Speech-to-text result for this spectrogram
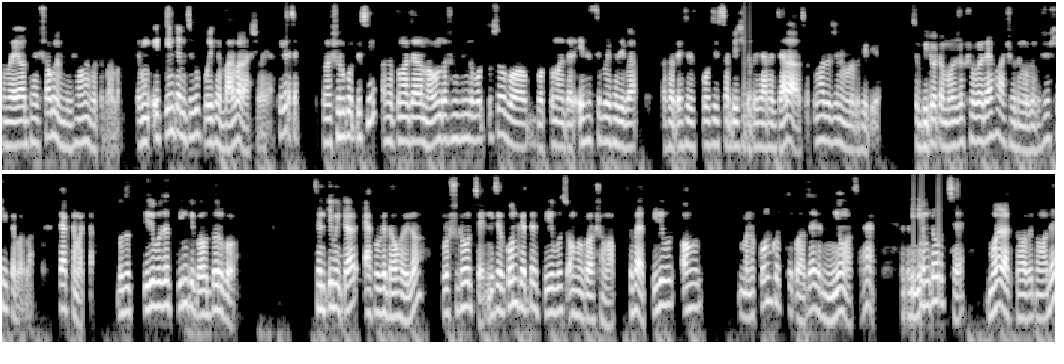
তোমরা এই অধ্যায়ের সকল এমসিকিউ সমাধান করতে পারবা। এবং এই তিনটা এমসিকিউ পরীক্ষায় বারবার আসে ভাইয়া, ঠিক আছে? তোমরা শুরু করতেছি। অর্থাৎ তোমরা যারা নবম, দশম শ্রেণীতে পড়তেছো বর্তমানে যারা এসএসসি পরীক্ষা দিবা, অর্থাৎ এসএস পঁচিশ, ছাব্বিশ যারা যারা আছে, তোমাদের জন্য মূলত ভিডিও তো ভিডিওটা মনোযোগ সহকারে দেখো, আশা করি নতুন কিছু শিখতে পারবা। তো এক নাম্বারটা বলছো ত্রিভুজের তিনটি বাহুর দৈর্ঘ্য সেন্টিমিটার এককে দেওয়া হইল। প্রশ্নটা হচ্ছে, নিচের কোন ক্ষেত্রে ত্রিভুজ অঙ্কন করা সম্ভব? তো ভাই ত্রিভুজ অঙ্ক মানে কোন ক্ষেত্রে করা যায়? এটার নিয়ম আছে হ্যাঁ? নিয়মটা হচ্ছে, মনে রাখতে হবে তোমাদের,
